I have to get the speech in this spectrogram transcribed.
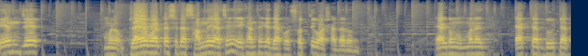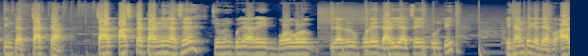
মেন যে মানে ফ্লাইওভারটা সেটা সামনেই আছে। এখান থেকে দেখো সত্যি অসাধারণ। একদম মানে একটা, দুইটা, তিনটা, চারটা চার, পাঁচটা টার্নিং আছে। সুইমিং পুলে আর এই বড় বড় পিলারের উপরে দাঁড়িয়ে আছে এই পুলটি এখান থেকে দেখো, আর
